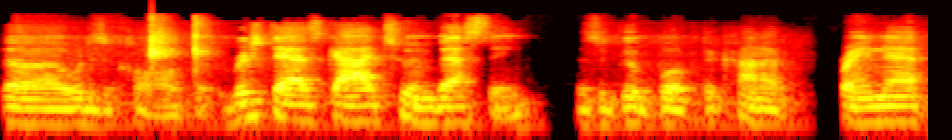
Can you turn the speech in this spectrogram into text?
the what is it called, Rich Dad's Guide to Investing, is a good book to kind of frame that.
